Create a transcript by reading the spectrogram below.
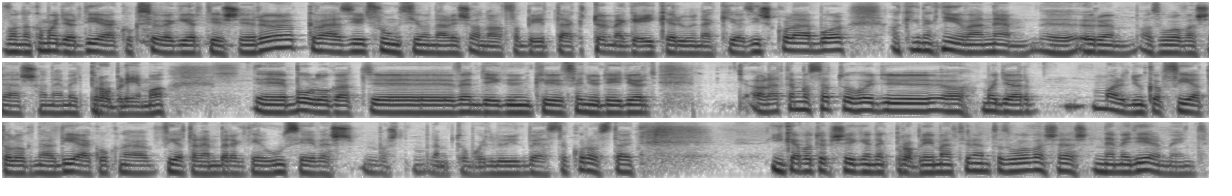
vannak a magyar diákok szövegértéséről, kvázi, hogy funkcionális analfabéták tömegei kerülnek ki az iskolából, akiknek nyilván nem öröm az olvasás, hanem egy probléma bólogat vendégünk Fenyődé György. Alátámasztható, hogy a magyar, maradjunk a fiataloknál, diákoknál, fiatal embereknél 20 éves, most nem tudom, hogy lőjük be ezt a korosztályt, inkább a többségének problémát jelent az olvasás, nem egy élményt?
